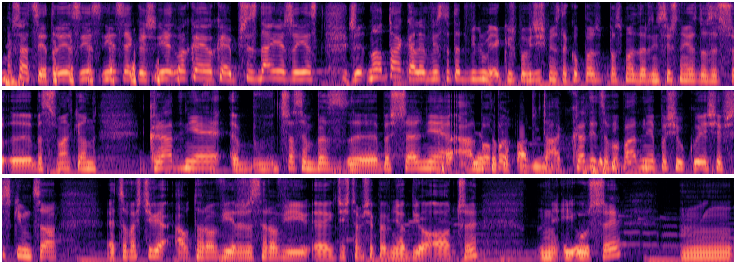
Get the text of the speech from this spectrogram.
masz rację, to jest, jest, jest jakoś, okej, okej, okay, okay, przyznaję, że jest, że, no tak, ale jest to ten film, jak już powiedzieliśmy, jest taką postmodernistyczny, jest do y, bez trzymanki, on kradnie y, czasem bez, y, bezczelnie, kradnie, albo, po, tak, kradnie co popadnie, posiłkuje się wszystkim, co, co właściwie autorowi, reżyserowi gdzieś tam się pewnie obiło o oczy mm, i uszy. Mm,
